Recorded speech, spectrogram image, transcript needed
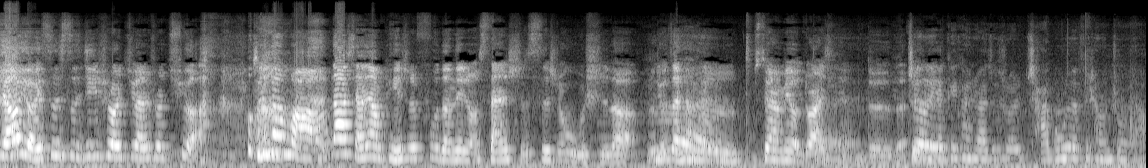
然后有一次司机说居然说去了，真的吗？那想想平时付的那种三十、四十、五十的，你就在想说嗯，虽然没有多少钱，对。对对，这里也可以看出来，就是说查攻略非常重要。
